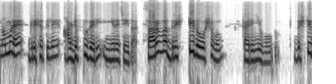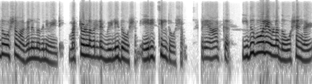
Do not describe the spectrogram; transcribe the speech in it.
നമ്മുടെ ഗൃഹത്തിലെ അടുപ്പുകരി ഇങ്ങനെ ചെയ്താൽ സർവ ദൃഷ്ടിദോഷവും കരിഞ്ഞു പോകും. ദൃഷ്ടിദോഷം അകലുന്നതിന് വേണ്ടി മറ്റുള്ളവരുടെ വിളിദോഷം എരിച്ചിൽ ദോഷം പ്രാക്ക് ഇതുപോലെയുള്ള ദോഷങ്ങൾ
